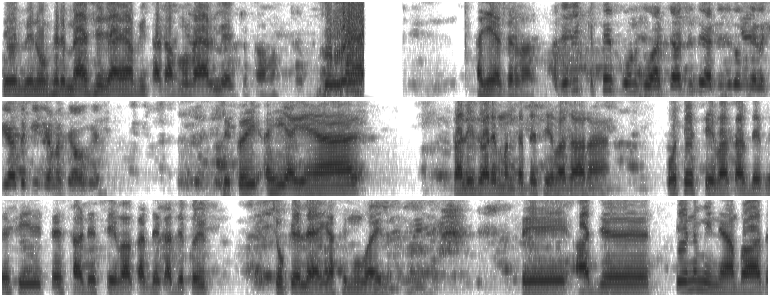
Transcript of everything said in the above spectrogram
ਤੇ ਮੈਨੂੰ ਫਿਰ ਮੈਸੇਜ ਆਇਆ ਵੀ ਤੁਹਾਡਾ ਮੋਬਾਈਲ ਮਿਲ ਚੁੱਕਾ ਵਾ। ਅਜੇ ਅਗਰਵਾਲ। ਅਜੇ ਜੀ ਕਿੱਥੇ ਫੋਨ ਗਵਾਚਿਆ ਸੀ ਤੇ ਅੱਜ ਜਦੋਂ ਮਿਲ ਗਿਆ ਤੇ ਕੀ ਕਹਿਣਾ ਚਾਹੋਗੇ? ਦੇਖੋ ਜੀ ਅਸੀਂ ਹੈਗੇ ਆ ਕਾਲੀ ਦੁਆਰੇ ਮੰਦਿਰ ਦੇ ਸੇਵਾਦਾਰ ਆ। ਉੱਥੇ ਸੇਵਾ ਕਰਦੇ ਪਏ ਸੀ ਤੇ ਸਾਡੇ ਸੇਵਾ ਕਰਦੇ ਕਰਦੇ ਕੋਈ ਚੁੱਕ ਕੇ ਲੈ ਗਿਆ ਸੀ ਮੋਬਾਈਲ। ਤੇ ਅੱਜ 3 ਮਹੀਨਿਆਂ ਬਾਅਦ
